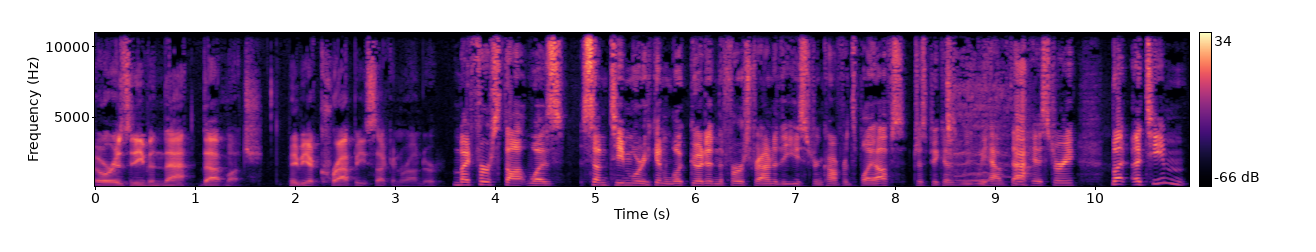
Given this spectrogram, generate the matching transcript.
or is it even that that much? Maybe a crappy second rounder. My first thought was some team where he can look good in the first round of the Eastern Conference playoffs, just because we, we have that history. But a team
